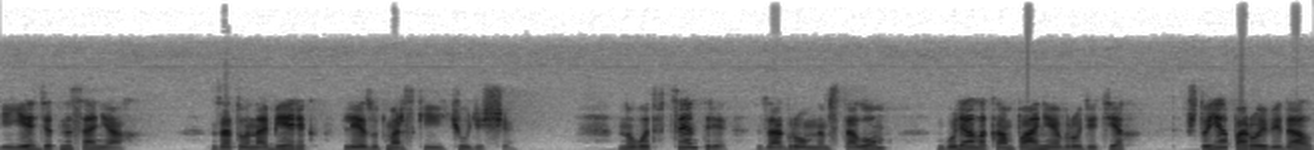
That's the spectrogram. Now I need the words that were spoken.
и ездят на санях. Зато на берег лезут морские чудища. Но вот в центре, за огромным столом, гуляла компания вроде тех, что я порой видал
